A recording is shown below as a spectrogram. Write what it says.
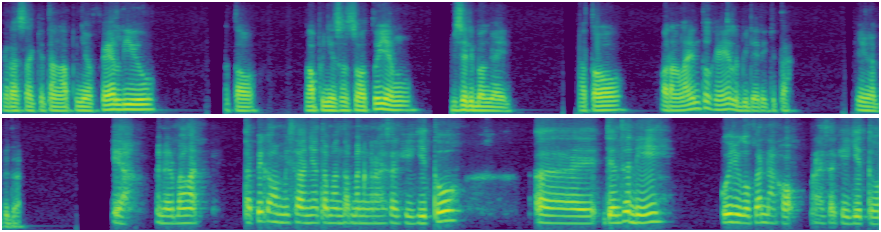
ngerasa kita nggak punya value, atau nggak punya sesuatu yang bisa dibanggain. Atau orang lain tuh kayak lebih dari kita. Iya nggak beda? Ya, bener banget. Tapi kalau misalnya teman-teman ngerasa kayak gitu, eh, jangan sedih. Gue juga pernah kok merasa kayak gitu.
